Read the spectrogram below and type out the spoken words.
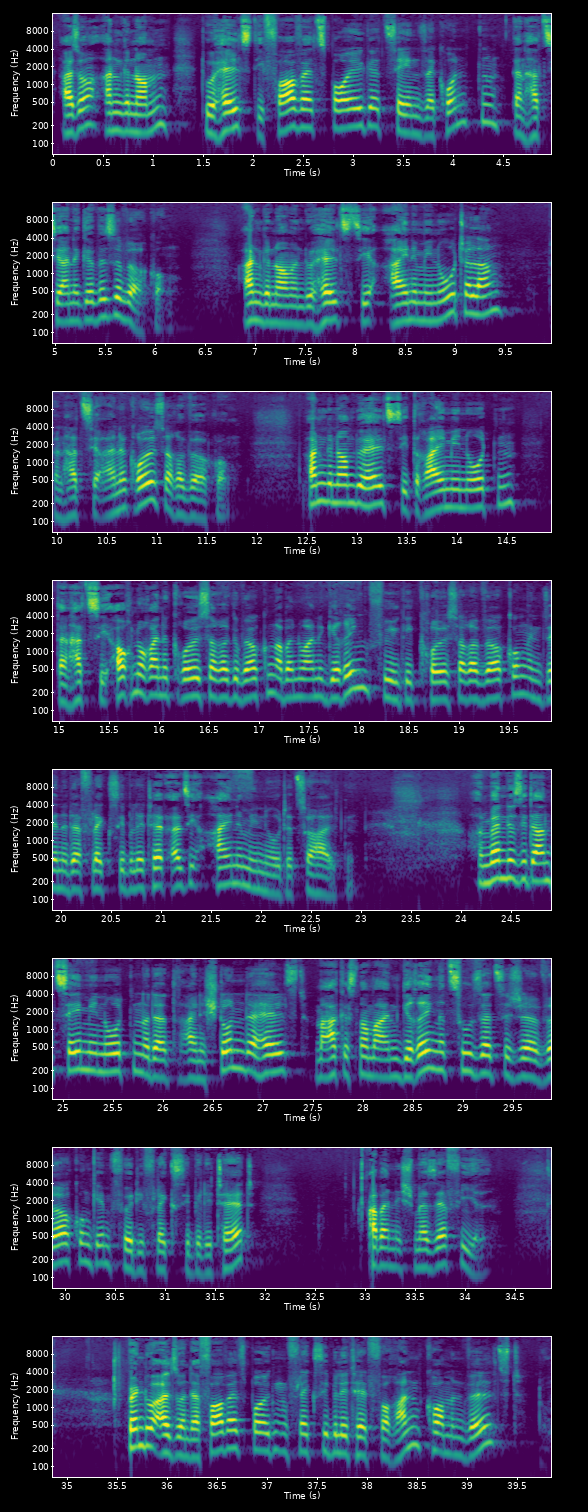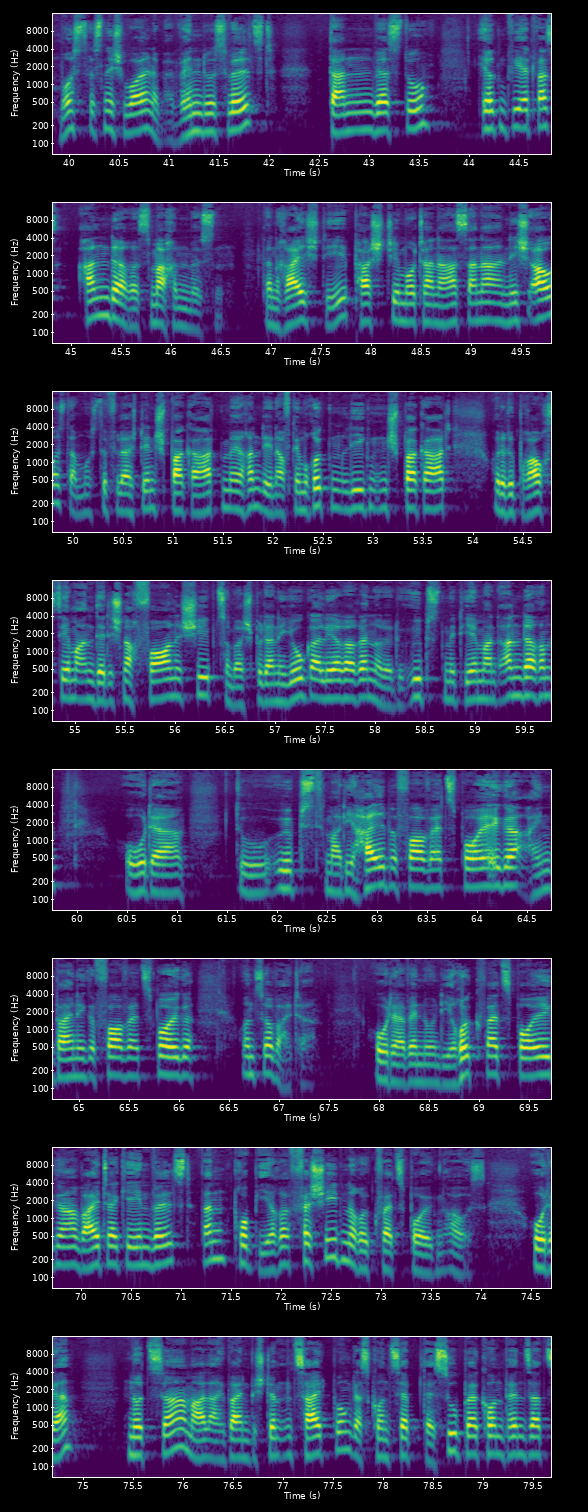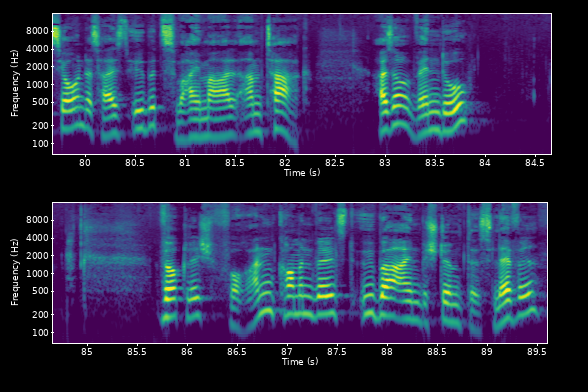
Also angenommen, du hältst die Vorwärtsbeuge 10 Sekunden, dann hat sie eine gewisse Wirkung. Angenommen, du hältst sie eine Minute lang, dann hat sie eine größere Wirkung. Angenommen, du hältst sie drei Minuten, dann hat sie auch noch eine größere Wirkung, aber nur eine geringfügig größere Wirkung im Sinne der Flexibilität, als sie eine Minute zu halten. Und wenn du sie dann zehn Minuten oder eine Stunde hältst, mag es nochmal eine geringe zusätzliche Wirkung geben für die Flexibilität, aber nicht mehr sehr viel. Wenn du also in der vorwärtsbeugenden Flexibilität vorankommen willst, du musst es nicht wollen, aber wenn du es willst, dann wirst du irgendwie etwas anderes machen müssen. Dann reicht die Paschimottanasana nicht aus, dann musst du vielleicht den Spagat machen, den auf dem Rücken liegenden Spagat, oder du brauchst jemanden, der dich nach vorne schiebt, zum Beispiel deine Yogalehrerin, oder du übst mit jemand anderem, oder du übst mal die halbe Vorwärtsbeuge, einbeinige Vorwärtsbeuge und so weiter. Oder wenn du in die Rückwärtsbeuge weitergehen willst, dann probiere verschiedene Rückwärtsbeugen aus. Oder nutze mal über einen bestimmten Zeitpunkt das Konzept der Superkompensation, das heißt übe zweimal am Tag. Also wenn du wirklich vorankommen willst über ein bestimmtes Level,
